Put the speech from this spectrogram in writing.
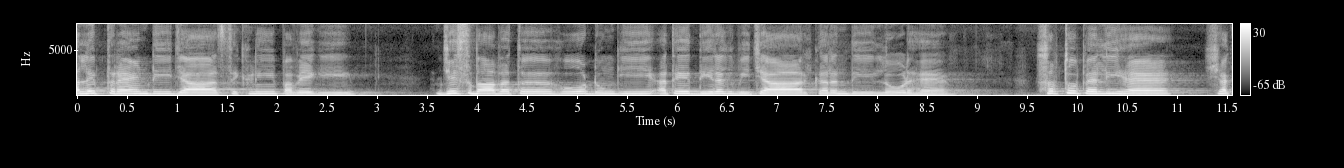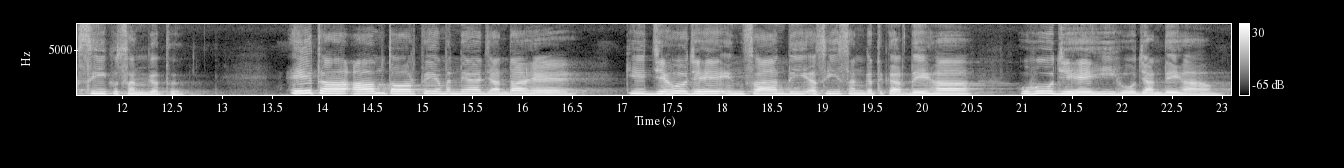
ਅਲਿਪਤ ਰਹਿਣ ਦੀ ਜਾਚ ਸਿੱਖਣੀ ਪਵੇਗੀ। ਜਿਸ ਬਾਬਤ ਹੋ ਡੂੰਗੀ ਅਤੇ ਦੀਰਘ ਵਿਚਾਰ ਕਰਨ ਦੀ ਲੋੜ ਹੈ, ਸਭ ਤੋਂ ਪਹਿਲੀ ਹੈ ਸ਼ਖਸੀ ਕੁਸੰਗਤ। ਇਹ ਤਾਂ ਆਮ ਤੌਰ ਤੇ ਮੰਨਿਆ ਜਾਂਦਾ ਹੈ ਕਿ ਜਿਹੋ ਜਿਹੇ ਇਨਸਾਨ ਦੀ ਅਸੀਂ ਸੰਗਤ ਕਰਦੇ ਹਾਂ, ਉਹ ਜਿਹੇ ਹੀ ਹੋ ਜਾਂਦੇ ਹਾਂ।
